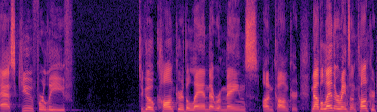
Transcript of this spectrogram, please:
ask you for leave to go conquer the land that remains unconquered. Now, the land that remains unconquered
